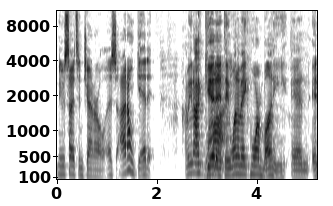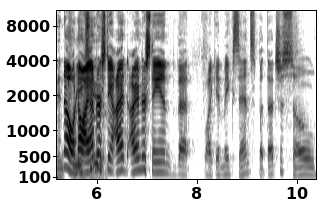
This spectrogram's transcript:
news sites in general. Is I don't get it. I mean, I get it. They want to make more money, and it No, no, I intrigues you. understand. I I understand that like it makes sense, but that's just so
